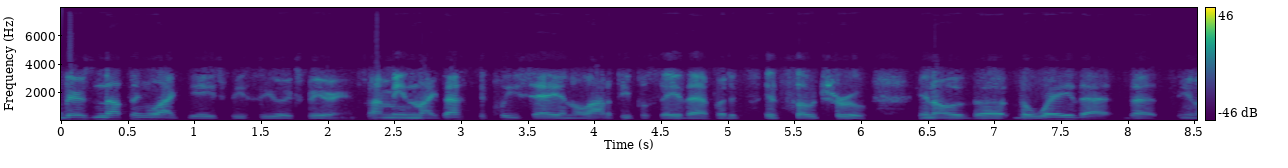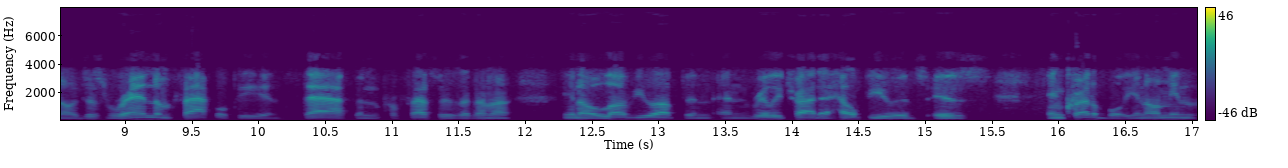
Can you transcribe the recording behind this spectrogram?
there's nothing like the HBCU experience. I mean, like that's the cliche, and a lot of people say that, but it's it's so true. You know, the the way that that you know just random faculty and staff and professors are gonna you know love you up and and really try to help you is is incredible. You know, I mean,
